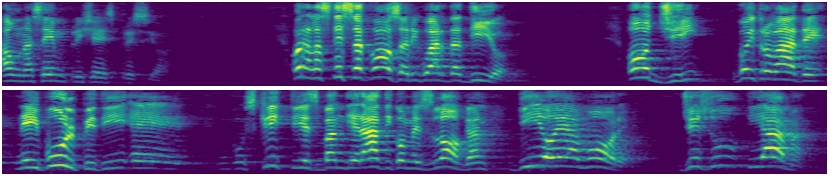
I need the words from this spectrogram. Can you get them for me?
a una semplice espressione. Ora la stessa cosa riguarda Dio. Oggi voi trovate nei pulpiti e, scritti e sbandierati come slogan Dio è amore, Gesù ti ama,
